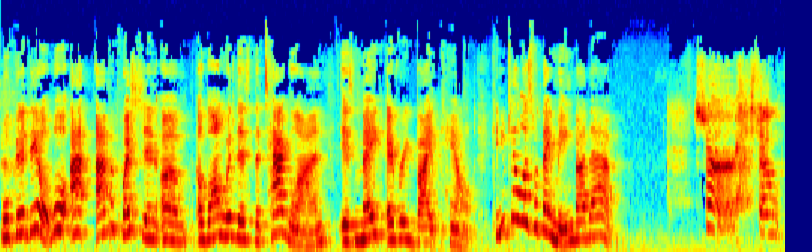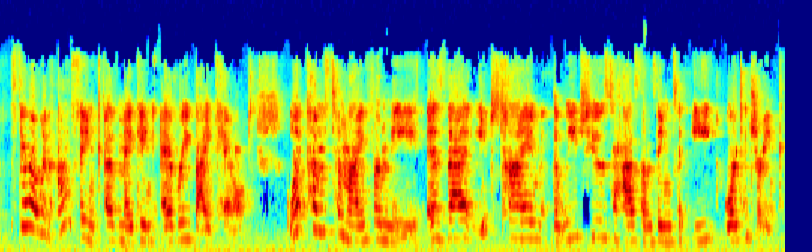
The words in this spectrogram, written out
Well, good deal. Well, I, I have a question. Um, along with this, the tagline is make every bite count. Can you tell us what they mean by that? Sure. So, Sarah, when I think of making every bite count, what comes to mind for me is that each time that we choose to have something to eat or to drink,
